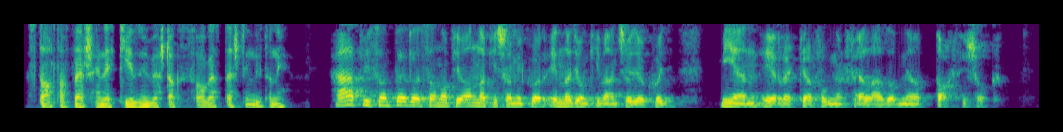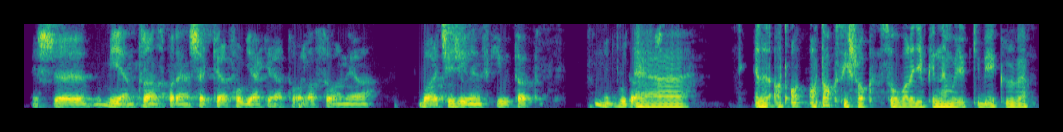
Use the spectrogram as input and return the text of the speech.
startup versenyre egy kézműves taxiszolgáltatást indítani. Hát viszont ez lesz a napja annak is, amikor én nagyon kíváncsi vagyok, hogy milyen érvekkel fognak fellázadni a taxisok, és milyen transzparensekkel fogják eltorlaszolni a Bajcsi Zsilinszki utat, mint Budapest. Ez a, a, a taxisok szóval egyébként nem vagyok kibékülve.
